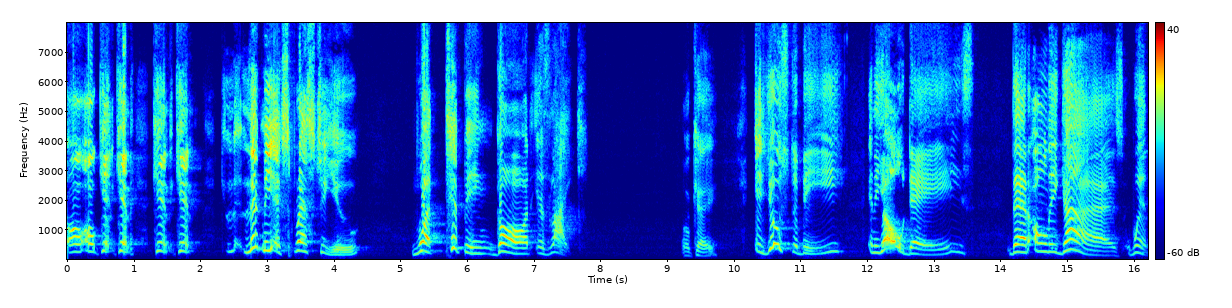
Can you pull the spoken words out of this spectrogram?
Oh, oh, can can can can let me express to you what tipping God is like. Okay. It used to be in the old days that only guys went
